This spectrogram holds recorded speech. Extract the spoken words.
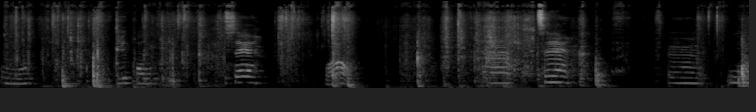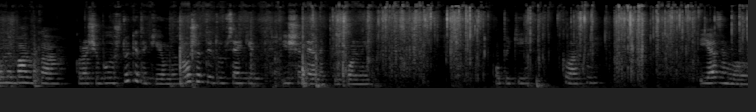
Ого. Прикол. Це. Вау. Е, Це. У Монобанка, коротше, були штуки такі, зошити тут всякі і щоденник прикольний. Отакий класний. І я замовила.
